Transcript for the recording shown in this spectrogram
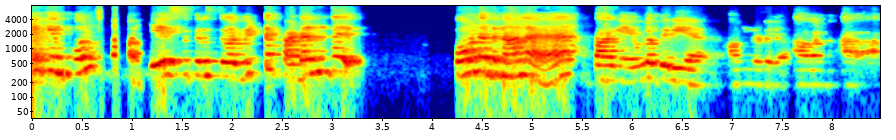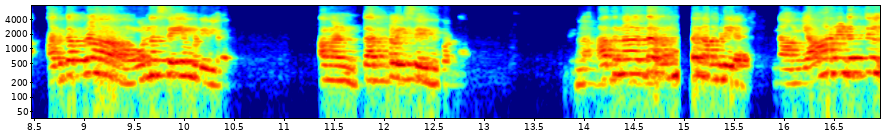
ஐக்கியம் கொஞ்சம் இயேசு கிறிஸ்துவ விட்டு கடந்து போனதுனால பாருங்க எவ்வளவு பெரிய அவனுடைய அவன் அதுக்கப்புறம் ஒண்ணும் செய்ய முடியல. அவன் தற்கொலை செய்து கொண்டான். அதனாலதான் ரொம்ப நம்முடைய நாம் யாரிடத்தில்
